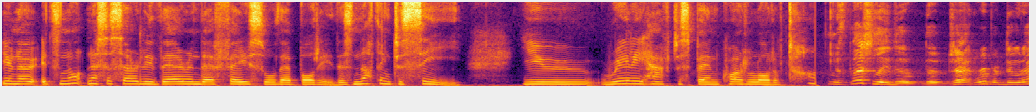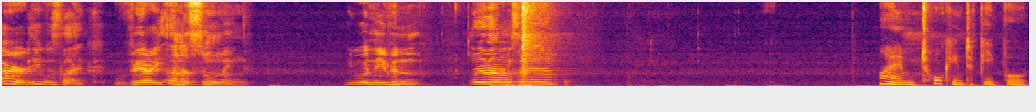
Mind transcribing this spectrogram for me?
you know, it's not necessarily there in their face or their body. There's nothing to see. You really have to spend quite a lot of time. Especially the, the Jack Ripper dude, I heard he was like very unassuming. You wouldn't even, you know what I'm saying? Time talking to people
